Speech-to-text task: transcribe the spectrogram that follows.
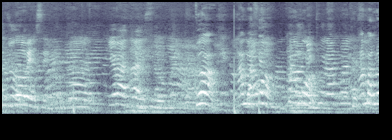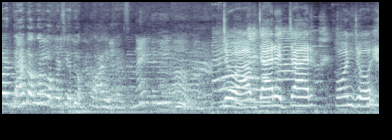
ભજીયા છે. કેવા થાય છે? જો આમાં ખાવો. આમાં લોટ જાડો કરવો પડશે જો આવી થાય છે. જો આ ચારે ચાર ફોન જોઈ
